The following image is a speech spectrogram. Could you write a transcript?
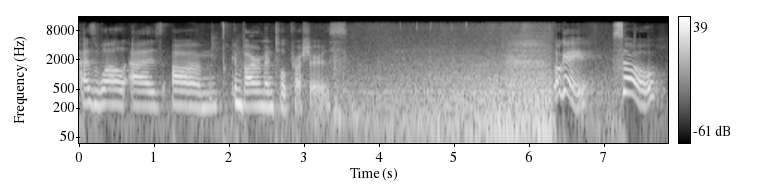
as well as um, environmental pressures. Okay, so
